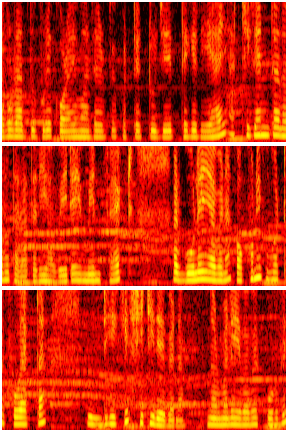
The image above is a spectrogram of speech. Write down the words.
এখন রাত দুপুরে কড়াই মাজার ব্যাপারটা একটু জেদ থেকে রেহাই। আর চিকেনটা ধরো তাড়াতাড়ি হবে, এটাই মেন ফ্যাক্ট আর গলে যাবে না, কখনই কুকারটা খুব একটা ঢেকে সিটি দেবে না। নর্মালি এভাবে করবে।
